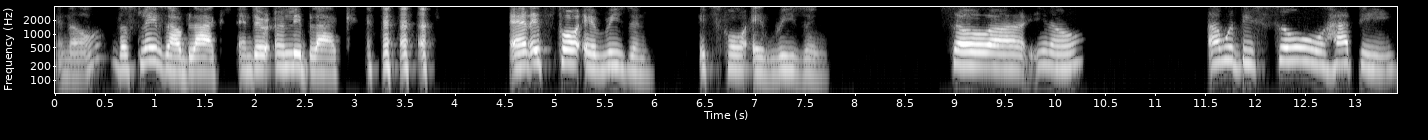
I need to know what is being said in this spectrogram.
You know, the slaves are blacks and they're only black. and it's for a reason. It's for a reason. So, uh, you know, I would be so happy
